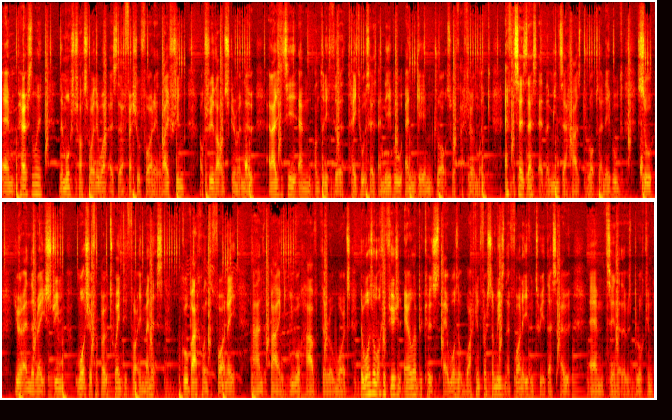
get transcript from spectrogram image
Um, personally, the most trustworthy one is the official Fortnite live stream. I'll show you that on screen right now. And as you can see um, underneath the title, it says enable in-game drops with account link. If it says this, it means it has drops enabled. So you're in the right stream. Watch it for about 20-30 minutes. Go back onto Fortnite and bang, you will have the rewards. There was a lot of confusion earlier because it wasn't working for some reason. And Fortnite even tweeted this out, um, saying that it was broken.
